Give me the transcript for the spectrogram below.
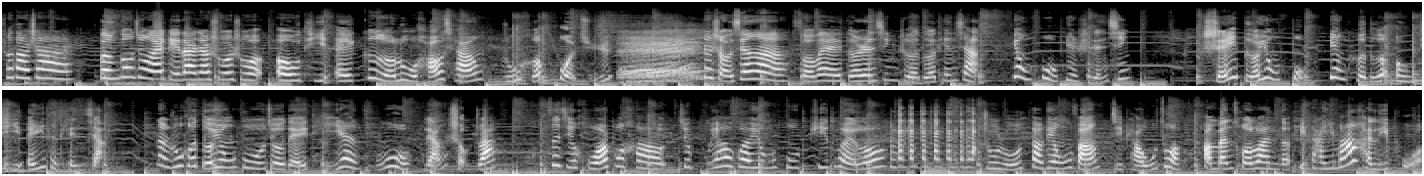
说到这儿，本宫就来给大家说说 OTA 各路豪强如何破局。这首先啊，所谓得人心者得天下，用户便是人心。谁得用户，便可得 OTA 的天下。那如何得用户，就得体验服务两手抓。自己活儿不好，就不要怪用户劈腿喽。诸如到店无房、机票无座、航班错乱的比大姨妈还离谱。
